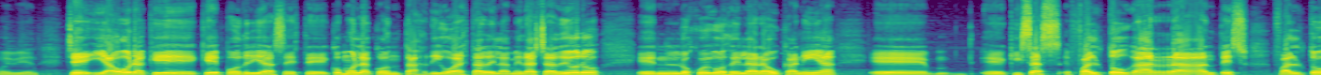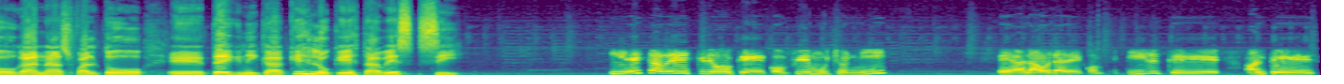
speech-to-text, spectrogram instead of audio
Muy bien. Che, ¿y ahora qué, qué podrías, este, cómo la contás? Digo, a esta de la medalla de oro en los Juegos de la Araucanía, eh, eh, quizás faltó garra, antes faltó ganas, faltó eh, técnica. ¿Qué es lo que esta vez sí? Y esta vez creo que confié mucho en mí a la hora de competir, que antes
